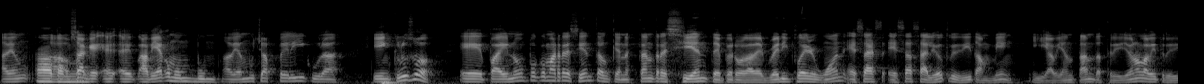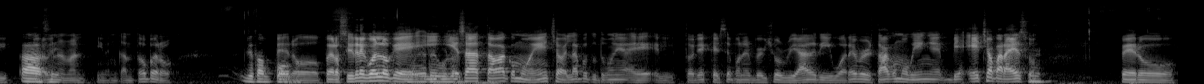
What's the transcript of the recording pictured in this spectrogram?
había un, Ah, ah, o sea, que eh, eh, había como un boom, había muchas películas. E incluso, eh, para irnos un poco más reciente, aunque no es tan reciente, pero la de Ready Player One, esa, esa salió 3D también. Y habían tantas 3D. Yo no la vi 3D, Ah, la vi sí. normal. Y me encantó, pero... Yo tampoco. Pero, pero sí recuerdo que y- y, esa estaba como hecha, ¿verdad? Pues tú te ponías, eh, la historia es que él se pone el virtual reality, whatever, estaba como bien, eh, bien hecha para eso. Pero,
